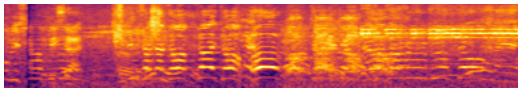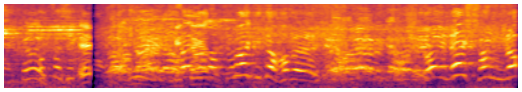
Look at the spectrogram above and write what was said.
পুলিশ সরকার জবাব চাই জবাব দাও দিতে হবে সংগ্রাম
